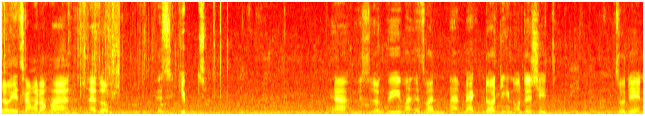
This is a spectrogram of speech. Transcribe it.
So, jetzt fangen wir noch mal an. Also, es gibt, ja, ist irgendwie, man, also man merkt einen deutlichen Unterschied zu den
